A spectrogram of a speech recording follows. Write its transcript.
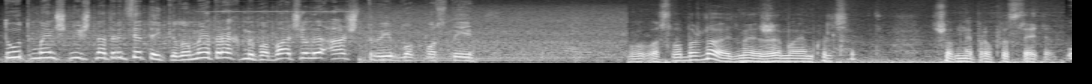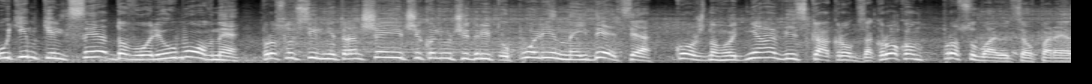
Тут менш ніж на 30 кілометрах ми побачили аж три блокпости. Освобождають, ми зжимаємо кольцо, щоб не пропустити. Утім, кільце доволі умовне. Про суцільні траншеї чи колючий дріт у полі не йдеться. Кожного дня війська крок за кроком просуваються вперед.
